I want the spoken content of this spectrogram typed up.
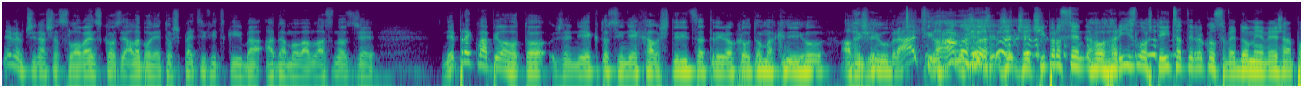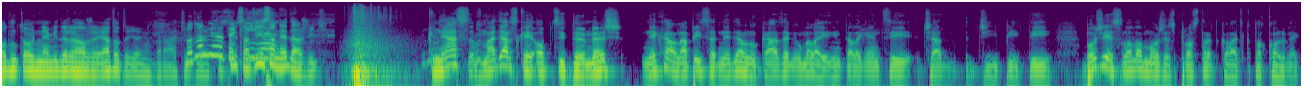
neviem, či naša slovenskosť, alebo je to špecificky iba Adamová vlastnosť, že Neprekvapilo ho to, že niekto si nechal 43 rokov doma knihu, ale že ju vrátil. No áno, že, že, že, či proste ho hrízlo 43 rokov svedomie, vieš, a potom to už nevydržal, že ja to idem vrátiť. Podľa mňa tým, tá sa, tým kniha- sa nedá žiť. Kňaz v maďarskej obci Dömeš nechal napísať nedelnú kázeň umelej inteligencii chat GPT. Božie slovo môže sprostredkovať ktokoľvek.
